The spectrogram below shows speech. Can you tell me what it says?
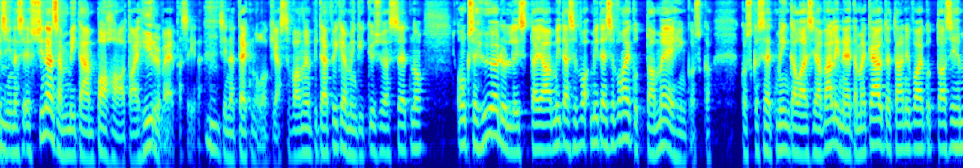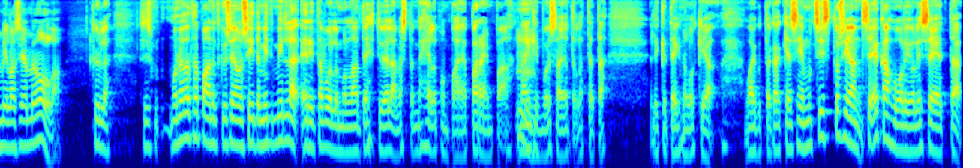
ja mm. siinä ei ole sinänsä mitään pahaa tai hirveätä siinä, mm. siinä teknologiassa, vaan meidän pitää pikemminkin kysyä se, että no onko se hyödyllistä ja mitä se, miten se vaikuttaa meihin, koska, koska se, että minkälaisia välineitä me käytetään, niin vaikuttaa siihen, millaisia me ollaan. Kyllä. Siis monella tapaa nyt kyse on siitä, millä eri tavoilla me ollaan tehty elämästämme helpompaa ja parempaa. Mm. Näinkin voisi ajatella tätä. Eli teknologia vaikuttaa kaikkeen siihen. Mutta siis tosiaan se eka huoli oli se, että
